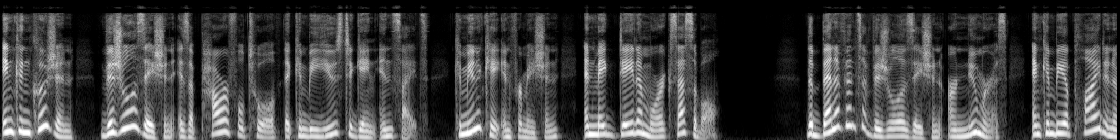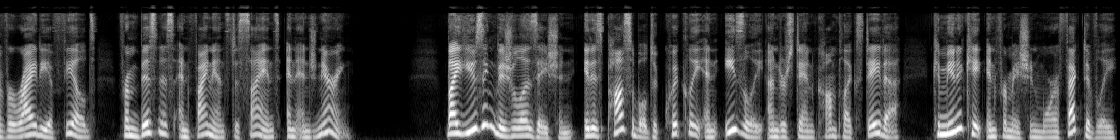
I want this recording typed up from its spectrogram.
In conclusion, visualization is a powerful tool that can be used to gain insights, communicate information, and make data more accessible. The benefits of visualization are numerous and can be applied in a variety of fields from business and finance to science and engineering. By using visualization, it is possible to quickly and easily understand complex data, communicate information more effectively,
